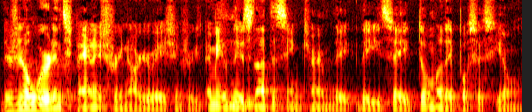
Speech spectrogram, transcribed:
There's no word in Spanish for inauguration. For, I mean, it's not the same term. They, they say toma de posesión.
